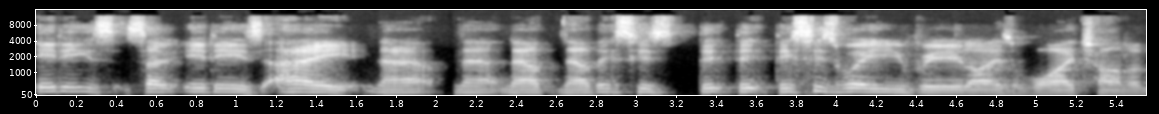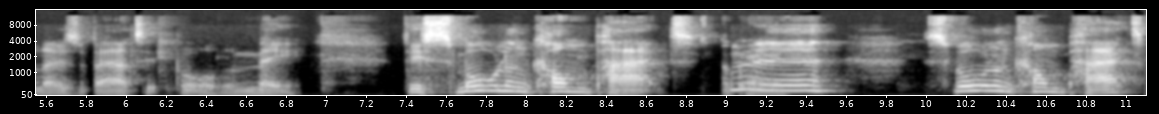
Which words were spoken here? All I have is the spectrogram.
it is so it is a now now now now this is th- th- this is where you realize why chandler knows about it more than me this small and compact Okay. eh, small and compact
